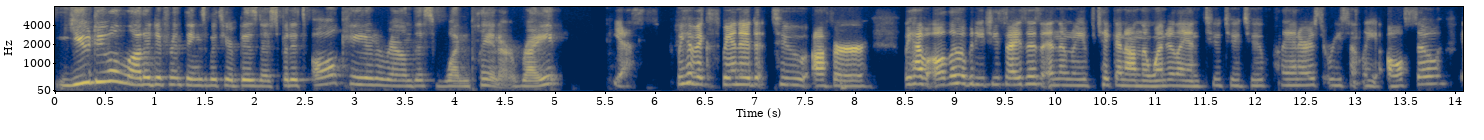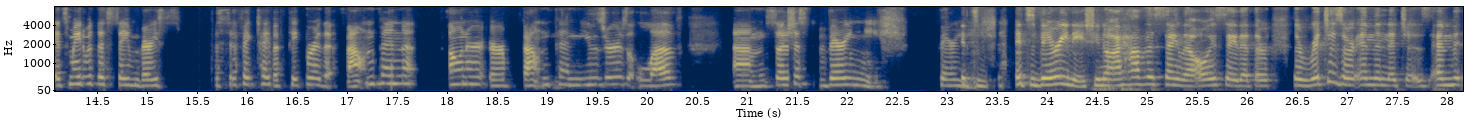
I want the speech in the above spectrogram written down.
you do a lot of different things with your business, but it's all catered around this one planner, right? Yes. We have expanded to offer we have all the Hobonichi sizes, and then we've taken on the Wonderland 222 planners recently also. It's made with the same very specific type of paper that fountain pen owner or fountain pen users love. Um, so it's just very niche very it's niche. it's very niche. You know i have this saying that i always say that the the riches are in the niches. And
